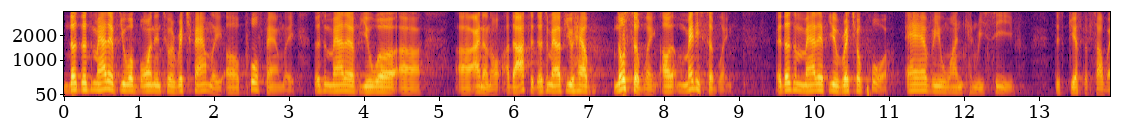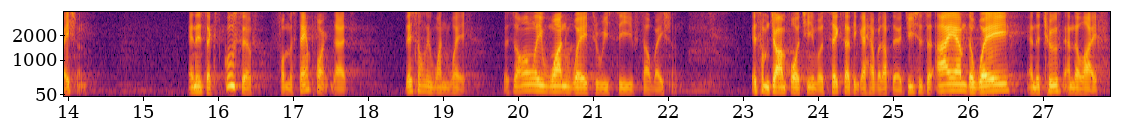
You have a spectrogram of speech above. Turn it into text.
doesn't matter if you were born into a rich family or a poor family. Doesn't matter if you were, uh, uh, I don't know, adopted. Doesn't matter if you have no sibling or many siblings. It doesn't matter if you're rich or poor. Everyone can receive this gift of salvation. And it's exclusive from the standpoint that there's only one way. There's only one way to receive salvation. It's from John 14, verse 6. I think I have it up there. Jesus said, I am the way and the truth and the life.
